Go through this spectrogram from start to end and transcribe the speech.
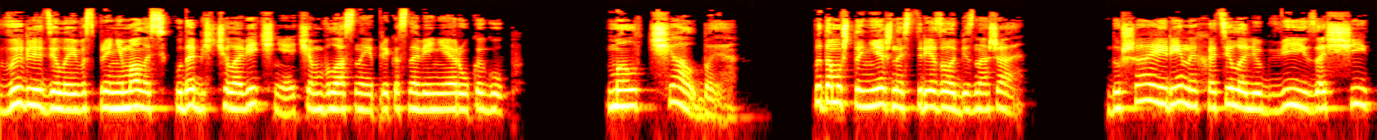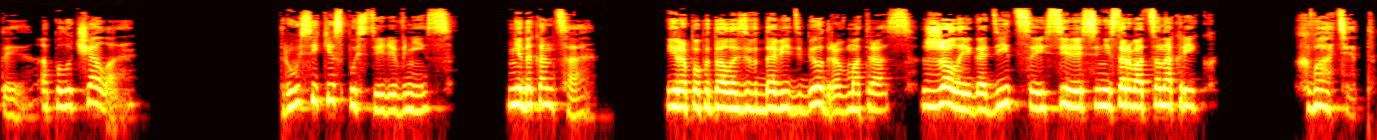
выглядела и воспринималась куда бесчеловечнее, чем властные прикосновения рук и губ. Молчал бы, потому что нежность резала без ножа. Душа Ирины хотела любви и защиты, а получала... Трусики спустили вниз. Не до конца. Ира попыталась вдавить бедра в матрас, сжала ягодицы, силясь не сорваться на крик. «Хватит!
